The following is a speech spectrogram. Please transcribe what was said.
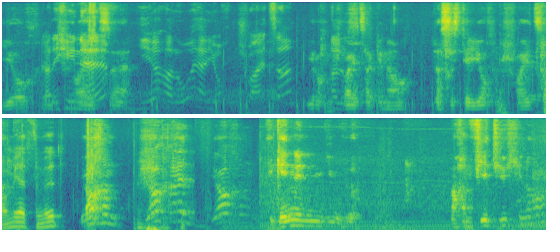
Jochen Kann ich Ihnen helfen? Schweizer. Hier, hallo, Herr Jochen Schweizer? Jochen Schweizer, genau. Das ist der Jochen Schweizer. Komm jetzt mit. Jochen! Jochen! Jochen! Wir gehen in den Juve. Machen vier Türchen auf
